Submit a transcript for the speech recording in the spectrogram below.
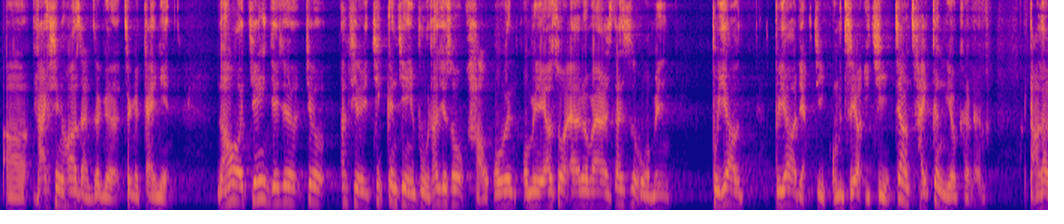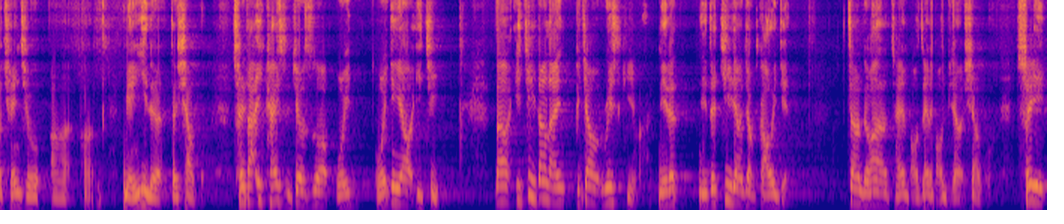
啊、呃、vaccine 发展这个这个概念。然后简影杰就就 actually 进更进一步，他就说好，我们我们也要做 a d e n virus，但是我们不要不要两剂，我们只要一剂，这样才更有可能。达到全球啊啊、免疫的的效果，所以他一开始就是说我一我一定要一剂，那一剂当然比较 risky 嘛，你的你的剂量就要高一点，这样的话才能保证保证比较有效果。所以，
